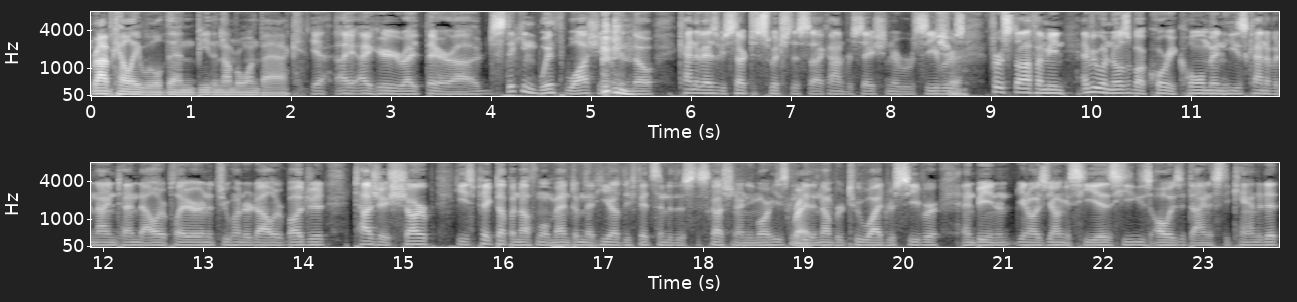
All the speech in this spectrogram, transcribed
Rob Kelley will then be the number one back. Yeah, I, I hear you right there. Uh, sticking with Washington, though, kind of as we start to switch this uh, conversation to receivers. First off, I mean, everyone knows about Corey Coleman. He's kind of a nine ten dollar player in a two hundred dollar budget. Tajae Sharpe, he's picked up enough momentum that he hardly fits into this discussion anymore. He's going Right. to be the number two wide receiver, and being you know as young as he is, he's always a dynasty candidate.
